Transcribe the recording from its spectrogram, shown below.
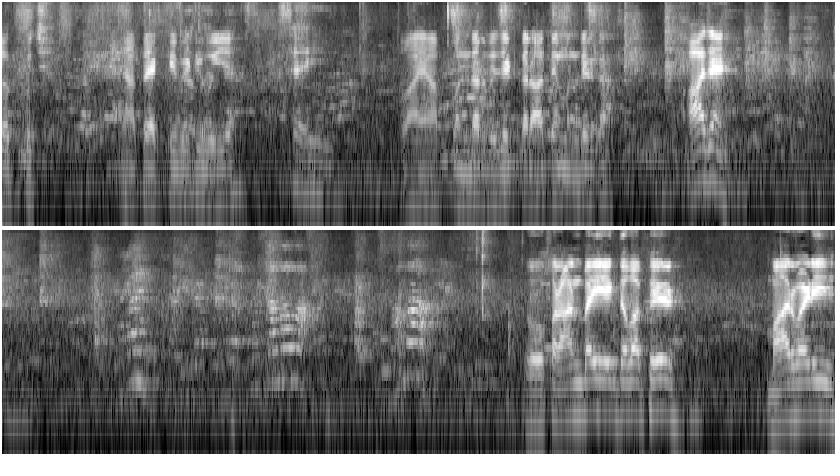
वक्त कुछ यहाँ पे एक्टिविटी हुई है। सही। तो आए आपको अंदर विज़िट कराते हैं मंदिर का। आ जाएँ। तो फरहान भाई, एक दफ़ा फिर मारवाड़ी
